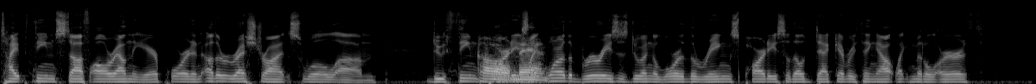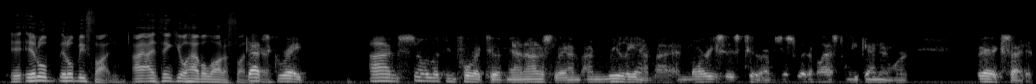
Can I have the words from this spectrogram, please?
type theme stuff all around the airport, and other restaurants will. Um, do themed Oh, parties. Like one of the breweries is doing a Lord of the Rings party, so they'll deck everything out like Middle Earth. It, it'll it'll be fun. I, I think you'll have a lot of fun. That's here. great. I'm so looking forward to it, man. Honestly, I'm, I'm really am. I, and Maurice is too. I was just with him last weekend, and we're very excited.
